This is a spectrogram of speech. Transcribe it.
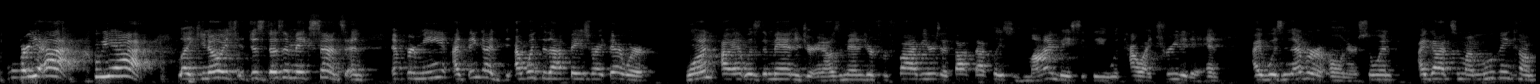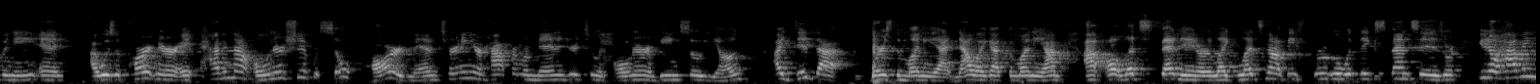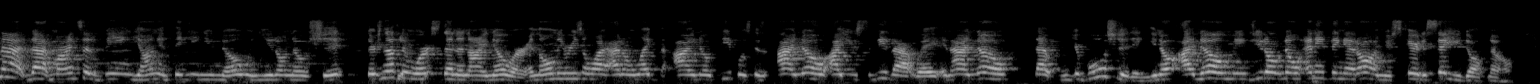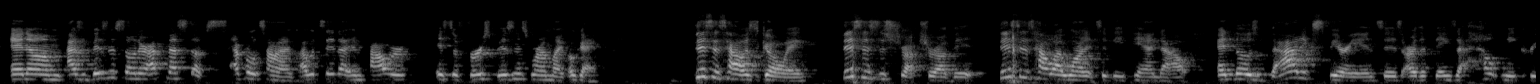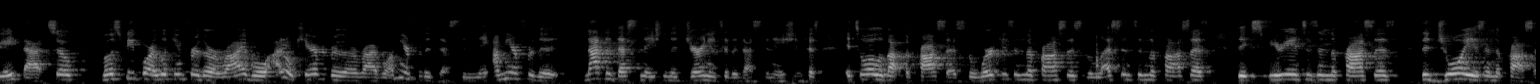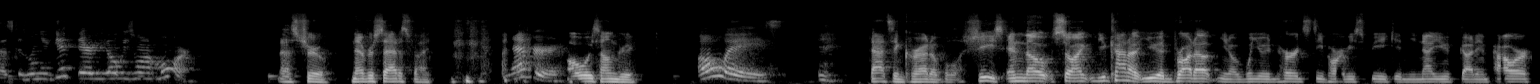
where you at? Who you at? Like, you know, it, it, just doesn't make sense. And and for me, I think I I went through that phase right there where one, I was the manager and I was a manager for five years. I thought that place was mine basically with how I treated it. And I was never an owner. So when I got to my moving company and I was a partner, it, having that ownership was so hard, man. Turning your hat from a manager to an owner and being so young, I did that. Where's the money at? Now I got the money. I'm, I, oh, let's spend it, or like, let's not be frugal with the expenses, or you know, having that that mindset of being young and thinking you know when you don't know shit. There's nothing worse than an I knower, and the only reason why I don't like the I know people is because I know I used to be that way, and I know that you're bullshitting. You know, I know means you don't know anything at all, and you're scared to say you don't know. And um, as a business owner, I've messed up several times. I would say that InPower is the first business where I'm like, okay, this is how it's going. This is the structure of it. This is how I want it to be panned out. And those bad experiences are the things that help me create that. So most people are looking for the arrival. I don't care for the arrival. I'm here for the destination. I'm here for the not the destination, the journey to the destination because it's all about the process. The work is in the process, the lessons in the process, the experience is in the process, the joy is in the process because when you get there, you always want more. That's true. Never satisfied. Never. Always hungry. Always. That's incredible. Sheesh. And though, so I, you kind of, you had brought up, you know, when you had heard Steve Harvey speak and you, now you've got InPower,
